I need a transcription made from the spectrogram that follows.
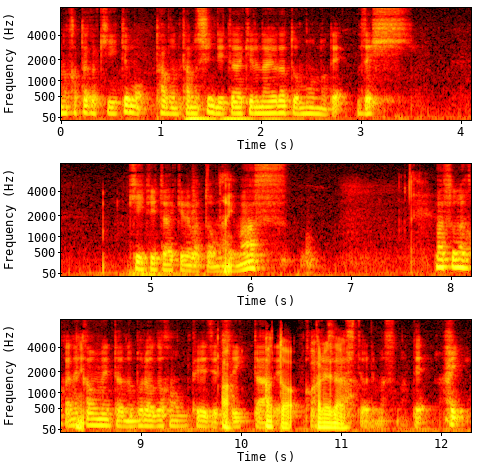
の方が聞いても多分楽しんでいただける内容だと思うのでぜひ聞いていただければと思います、まあその他ね、カモメンタルのブログホームページあツイッターであとあれ知をしておりますので。はい。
